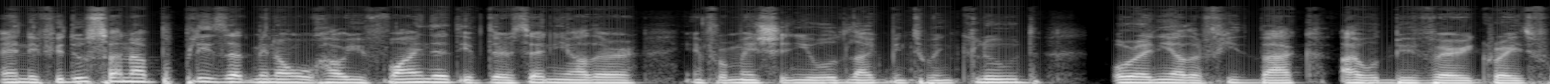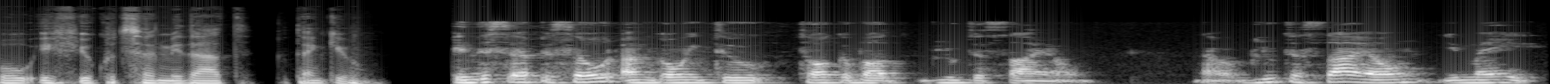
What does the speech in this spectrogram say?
And if you do sign up, please let me know how you find it. If there's any other information you would like me to include or any other feedback, I would be very grateful if you could send me that. Thank you. In this episode, I'm going to talk about glutathione. Now, glutathione, you may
